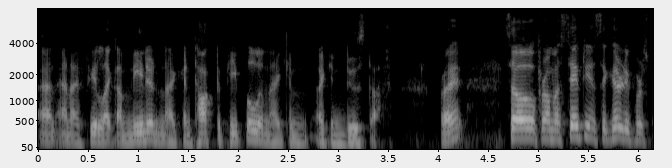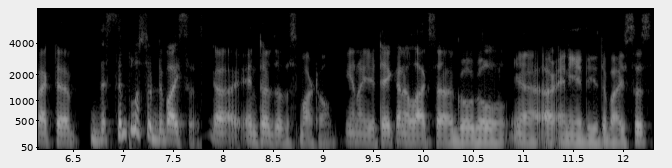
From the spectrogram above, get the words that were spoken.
and and I feel like I'm needed and I can can talk to people and I can I can do stuff, right? So from a safety and security perspective, the simplest of devices uh, in terms of the smart home, you know, you take an Alexa, Google, you know, or any of these devices,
